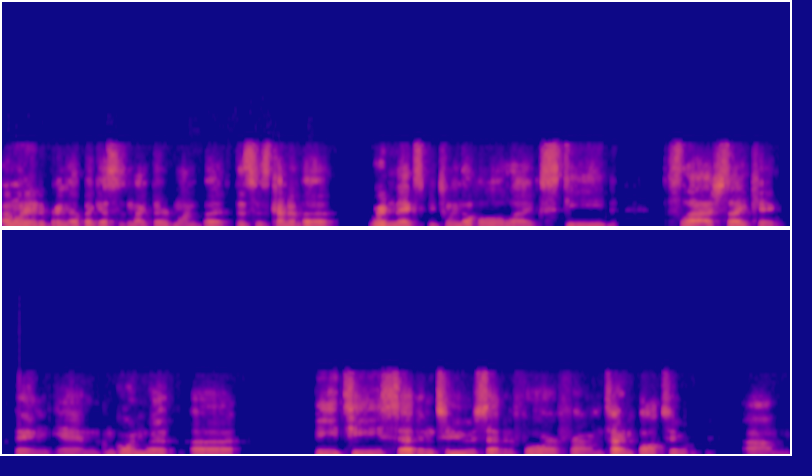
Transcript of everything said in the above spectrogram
I wanted to bring up, I guess, is my third one, but this is kind of a weird mix between the whole like steed slash sidekick thing, and I'm going with uh, BT7274 from Titanfall 2. Um,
